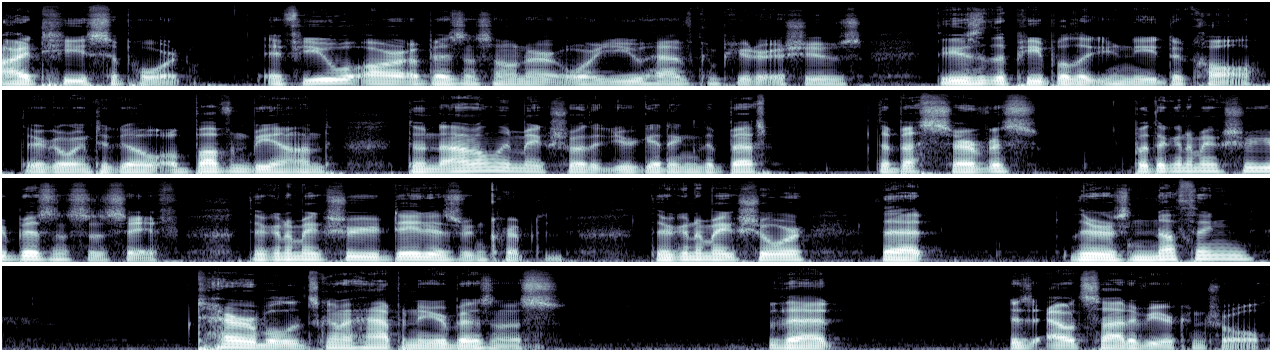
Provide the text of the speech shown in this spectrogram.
IT support. If you are a business owner or you have computer issues, these are the people that you need to call. They're going to go above and beyond to not only make sure that you're getting the best the best service, but they're going to make sure your business is safe. They're going to make sure your data is encrypted. They're going to make sure that there's nothing terrible that's going to happen to your business that is outside of your control.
